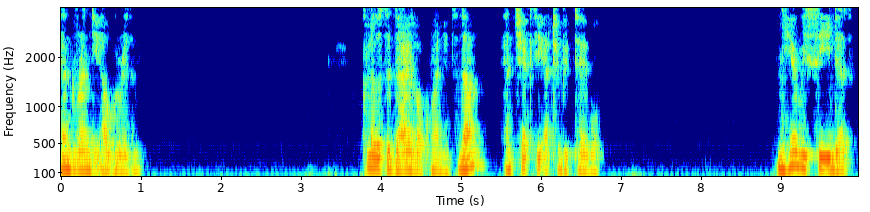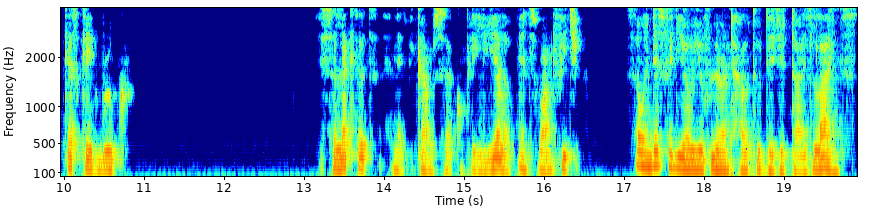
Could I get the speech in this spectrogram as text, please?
and run the algorithm. Close the dialog when it's done and check the attribute table. And here we see that Cascade Brook is selected and it becomes uh, completely yellow. It's one feature. So in this video you've learned how to digitize lines,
